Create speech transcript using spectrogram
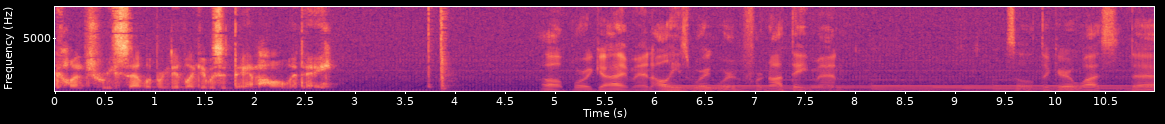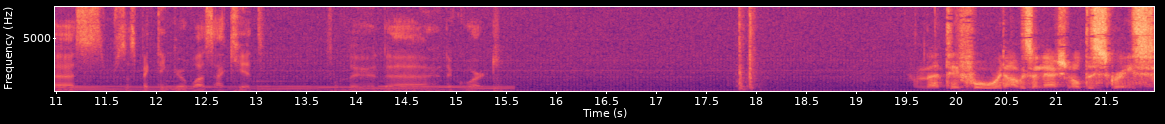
country celebrated like it was a damn holiday. Oh, poor guy, man. All his work were for nothing, man. So the girl was the suspecting girl was a kid from the the, the court. From that day forward, I was a national disgrace.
